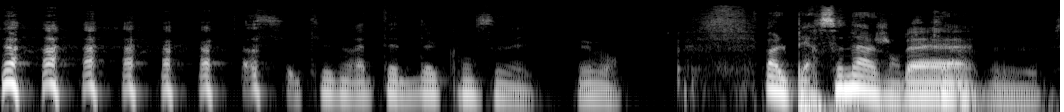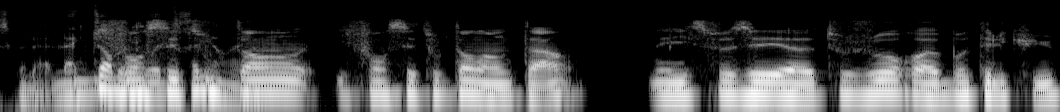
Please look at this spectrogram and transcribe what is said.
C'était une vraie tête de con, ce mec. Mais bon. Enfin, le personnage, en tout cas, euh, parce que la- il l'acteur jouait fonçait tout bien. le temps il fonçait tout le temps dans le tas et il se faisait euh, toujours euh, botter le cul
